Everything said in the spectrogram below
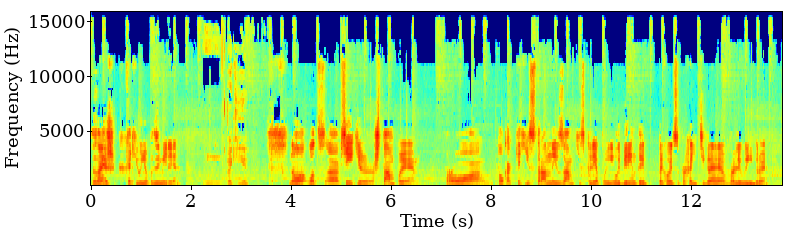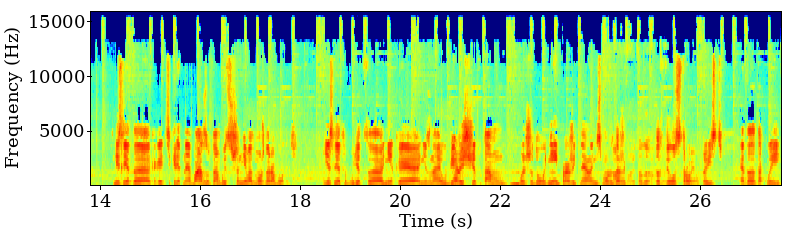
Ты знаешь, какие у него подземелья? Какие? Ну, вот э, все эти штампы про то, как какие странные замки, склепы и лабиринты приходится проходить, играя в ролевые игры. Если это какая-то секретная база, там будет совершенно невозможно работать. Если это будет э, некое, не знаю, убежище, то там больше двух дней прожить, наверное, не сможет а, даже ну это да, тот, да. кто его строил. То есть это такой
